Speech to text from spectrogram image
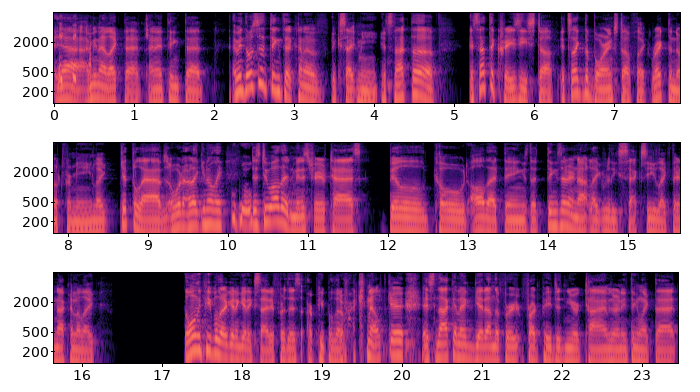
yeah, I mean, I like that, and I think that I mean those are the things that kind of excite me. It's not the it's not the crazy stuff. It's like the boring stuff. Like write the note for me. Like get the labs or whatever. Like you know, like mm-hmm. just do all the administrative tasks, bill code, all that things. The things that are not like really sexy. Like they're not gonna like. The only people that are gonna get excited for this are people that work in healthcare. It's not gonna get on the front page of the New York Times or anything like that.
